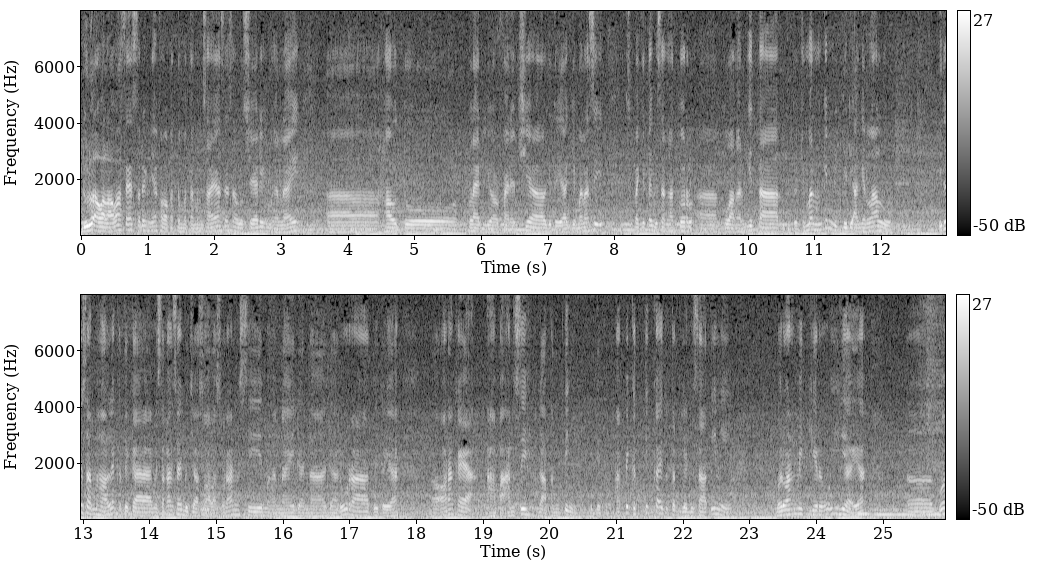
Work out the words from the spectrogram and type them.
dulu awal-awal saya sering ya kalau ke teman-teman saya saya selalu sharing mengenai uh, how to plan your financial gitu ya. Gimana sih supaya kita bisa ngatur uh, keuangan kita begitu. Cuman mungkin jadi angin lalu. Itu sama halnya ketika misalkan saya bicara soal asuransi mengenai dana darurat gitu ya. Uh, orang kayak apaan sih nggak penting begitu. Tapi ketika itu terjadi saat ini baru orang mikir oh iya ya eh, gue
